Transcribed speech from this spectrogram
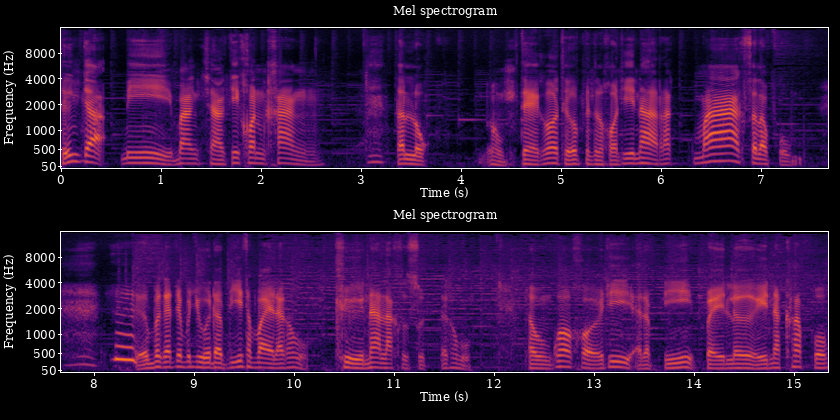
ถึงจะมีบางฉากที่ค่อนข้างตลกผมแต่ก็ถือว่าเป็นตัวละครที่น่ารักมากสำหรับผมเออไม่งั้นจะมาอยู่อันดับนี้ทำไมแล้วครับผมคือน่ารักสุดๆนะครับผมแล้วผมก็ขอที่อันดับนี้ไปเลยนะครับผม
